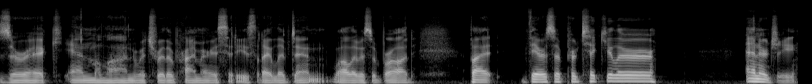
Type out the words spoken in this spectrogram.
Zurich, and Milan, which were the primary cities that I lived in while I was abroad. But there's a particular energy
